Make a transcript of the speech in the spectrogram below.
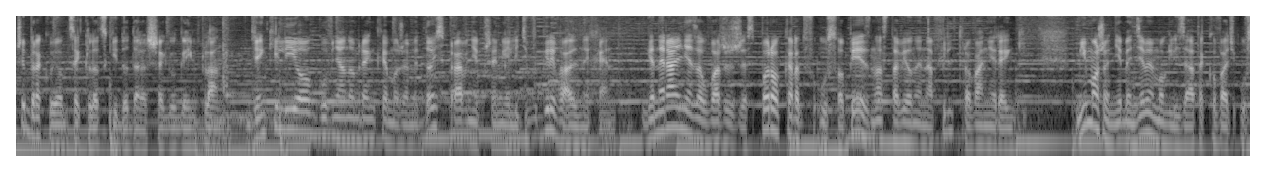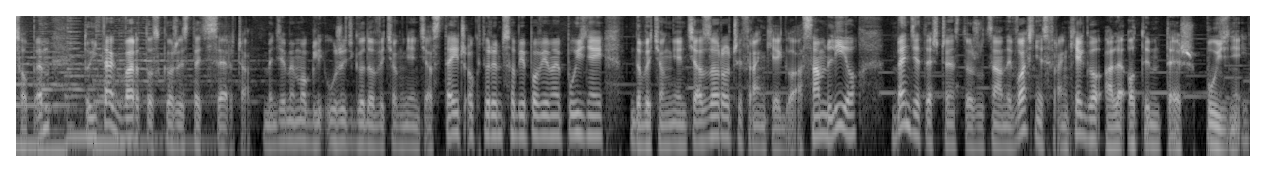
czy brakujące klocki do dalszego gameplanu. Dzięki Leo gównianą rękę możemy dość sprawnie przemielić w grywalny hand. Generalnie zauważysz, że sporo kart w Usopie jest nastawione na filtrowanie ręki. Mimo, że nie będziemy mogli zaatakować Usopem, to i tak warto skorzystać z Searcha. Będziemy mogli użyć go do wyciągnięcia Stage, o którym sobie powiemy później, do wyciągnięcia Zoro czy Frankiego, a sam Leo będzie też często rzucany właśnie z Frankiego, ale o tym też później.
